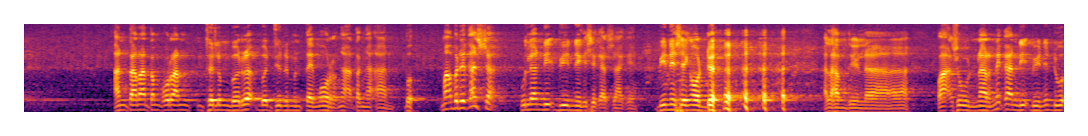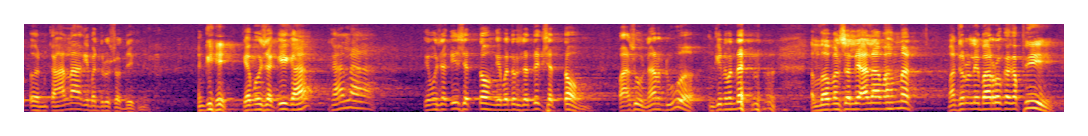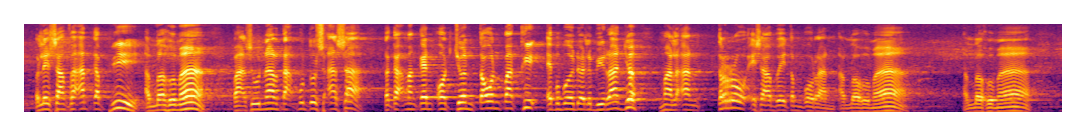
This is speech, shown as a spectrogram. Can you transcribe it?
antara temporan dalam berak berdalam temur ngak tengahan boh mak berdekasa bulan di bini kesekasake bini sing ngode Alhamdulillah Pak Sunar ini kan di bini duen kalah ke Badrul Sodik nih Nggih, ke Muzaki ka kalah. Ke Muzaki setong, ke Badrul Sodik setong. Pak Sunar dua. Mungkin teman Allahumma salli ala Muhammad. Madur oleh barokah kapi, oleh syafaat kapi. Allahumma Pak Sunar tak putus asa tekak makan ojon tahun pagi eh bebodo lebih raja malahan tero esabe temporan. Allahumma Allahumma.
